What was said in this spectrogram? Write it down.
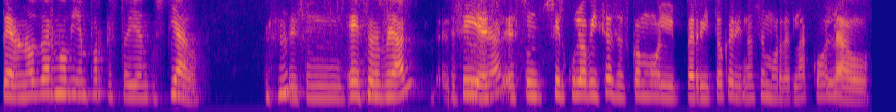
pero no duermo bien porque estoy angustiado. ¿Eso es real? sí, es, un círculo vicioso, es como el perrito queriéndose morder la cola o...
